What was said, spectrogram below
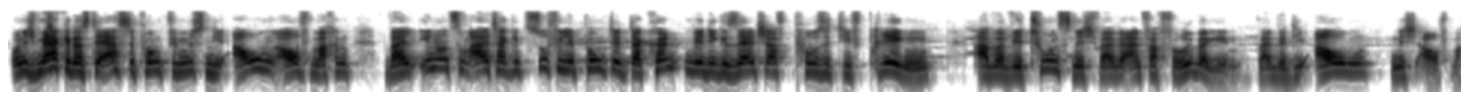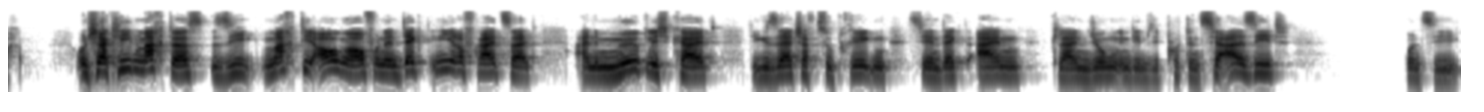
Und ich merke, dass der erste Punkt, wir müssen die Augen aufmachen, weil in unserem Alltag gibt es so viele Punkte, da könnten wir die Gesellschaft positiv prägen, aber wir tun es nicht, weil wir einfach vorübergehen, weil wir die Augen nicht aufmachen. Und Jacqueline macht das, sie macht die Augen auf und entdeckt in ihrer Freizeit eine Möglichkeit, die Gesellschaft zu prägen. Sie entdeckt einen kleinen Jungen, in dem sie Potenzial sieht, und sie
